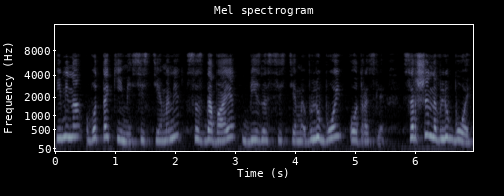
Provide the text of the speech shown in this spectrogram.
именно вот такими системами, создавая бизнес-системы в любой отрасли. Совершенно в любой.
